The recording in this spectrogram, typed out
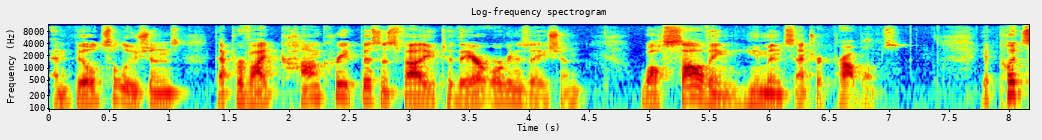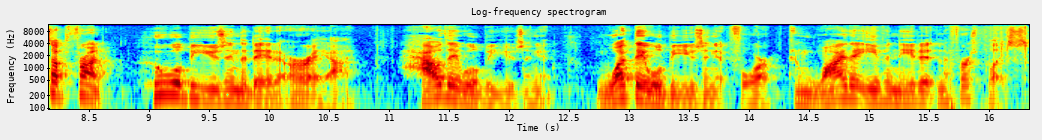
and build solutions that provide concrete business value to their organization while solving human-centric problems. It puts up front who will be using the data or AI, how they will be using it, what they will be using it for, and why they even need it in the first place.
